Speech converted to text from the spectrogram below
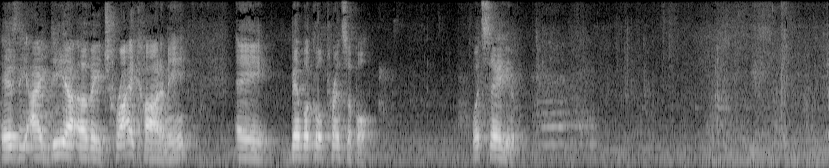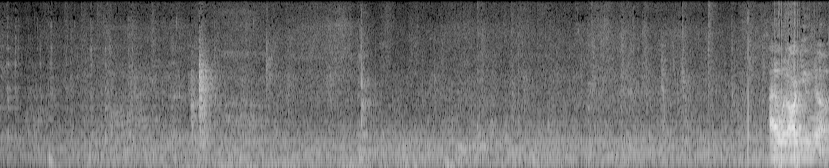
Is the idea of a trichotomy a biblical principle? What say you? I would argue no.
